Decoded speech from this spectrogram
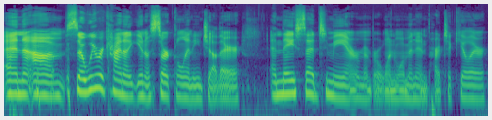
And um so we were kind of, you know, circling each other and they said to me, I remember one woman in particular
